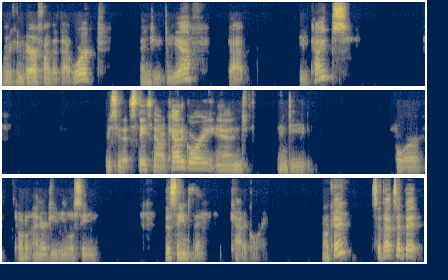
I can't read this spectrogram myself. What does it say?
We can verify that that worked. ngdf dot types we see that state's now a category and indeed for total energy, we will see the same thing, category. Okay, so that's a bit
